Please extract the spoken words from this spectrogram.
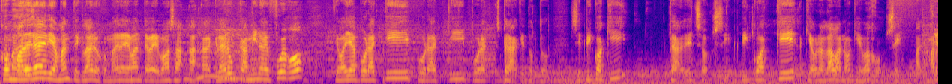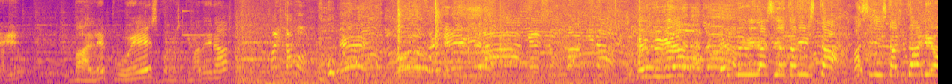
Con madera, de diamante, claro, con madera de diamante. A ver, vamos a, a- a crear un camino de fuego que vaya por aquí, por aquí, por aquí. Espera, qué tonto. Si pico aquí. Espera, de hecho, si pico aquí, aquí habrá lava, ¿no? Aquí abajo. Sí, vale, más Sí. rápido. Vale, pues ponemos aquí madera. ¡Ahí estamos! ¡Ah, que es un máquina! ¡En mi vida! ¡En mi vida ha sido tan insta! ¡Ha sido instantáneo!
